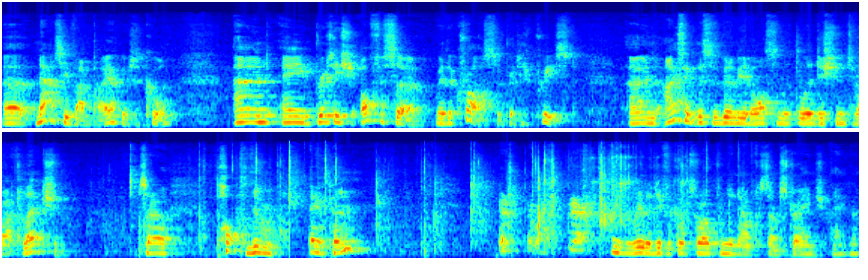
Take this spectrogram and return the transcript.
uh, Nazi vampire, which is cool, and a British officer with a cross, a British priest. And I think this is going to be an awesome little addition to our collection. So pop them open. These are really difficult to open, you know, because I'm strange. There you go.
